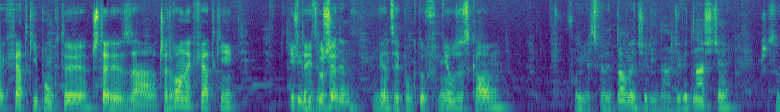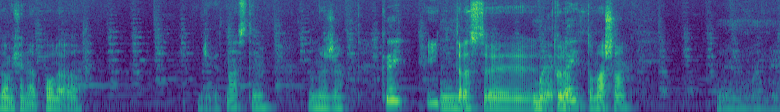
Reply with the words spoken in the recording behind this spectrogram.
e, kwiatki punkty, 4 za czerwone kwiatki. I w tej turze 7. więcej punktów nie uzyskałem. Twój jest fioletowy, czyli na 19. Przesuwamy się na pole o 19 numerze. Okej. I Mm. teraz e, Moja tura kolej. Tomasza. Y, Mamy.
